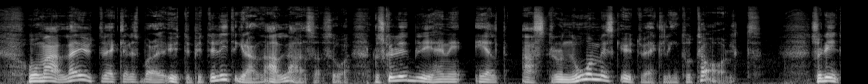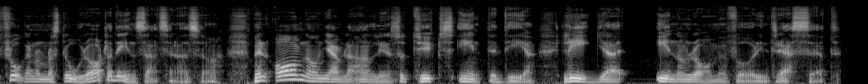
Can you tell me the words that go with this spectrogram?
Och om alla utvecklades bara lite grann, alla alltså, så, då skulle det bli en helt astronomisk utveckling totalt. Så det är inte frågan om några storartade insatser alltså. Men av någon jävla anledning så tycks inte det ligga inom ramen för intresset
